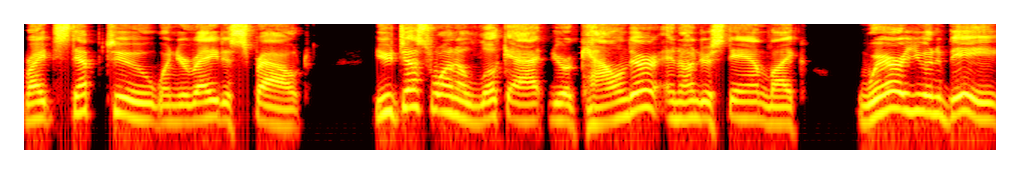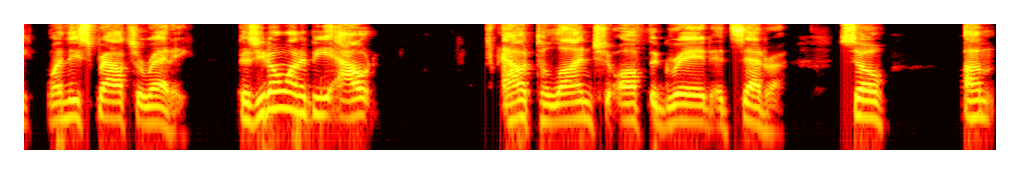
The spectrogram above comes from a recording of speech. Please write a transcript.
Right. Step two, when you're ready to sprout, you just want to look at your calendar and understand like where are you going to be when these sprouts are ready? Because you don't want to be out out to lunch, off the grid, etc. So um,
